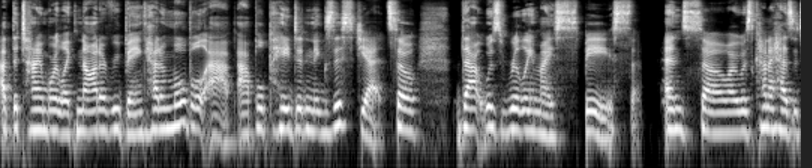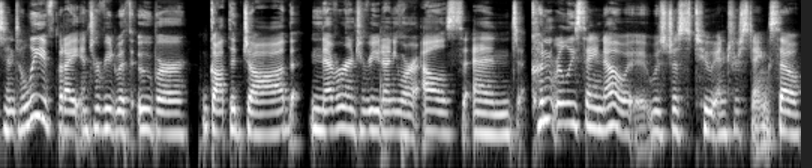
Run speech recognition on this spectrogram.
at the time where like not every bank had a mobile app, Apple Pay didn't exist yet. So, that was really my space. And so I was kind of hesitant to leave, but I interviewed with Uber, got the job, never interviewed anywhere else, and couldn't really say no. It was just too interesting. So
